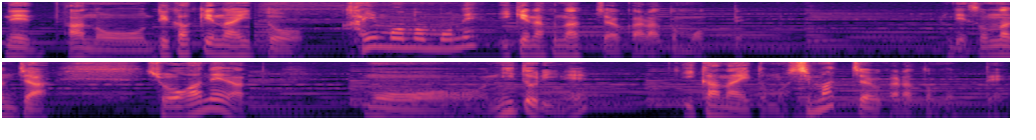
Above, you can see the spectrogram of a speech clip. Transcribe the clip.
う、ね、あの、出かけないと、買い物もね、行けなくなっちゃうからと思って。で、そんなんじゃ、しょうがねえなって。もう、ニトリね、行かないともう閉まっちゃうからと思って。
